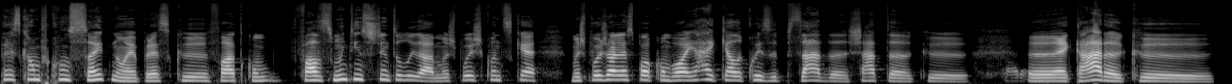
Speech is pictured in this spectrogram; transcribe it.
Parece que há um preconceito, não é? Parece que fala-se muito em sustentabilidade, mas depois quando se quer, mas depois olha-se para o comboio, ai, aquela coisa pesada, chata, que cara. Uh, é cara, que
